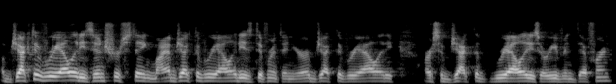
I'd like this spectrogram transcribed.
Objective reality is interesting. My objective reality is different than your objective reality. Our subjective realities are even different.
